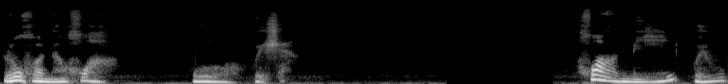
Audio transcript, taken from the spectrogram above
如何能化我为善，化迷为悟？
